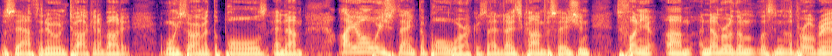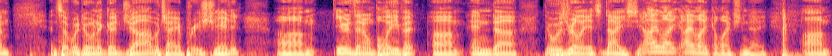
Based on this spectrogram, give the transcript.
this afternoon, talking about it when we saw him at the polls. And um, I always thank the poll workers. I had a nice conversation. It's funny, um, a number of them listened to the program and said we're doing a good job, which I appreciated, um, even if they don't believe it. Um, and uh, it was really, it's nice. I like I like election day. Um,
